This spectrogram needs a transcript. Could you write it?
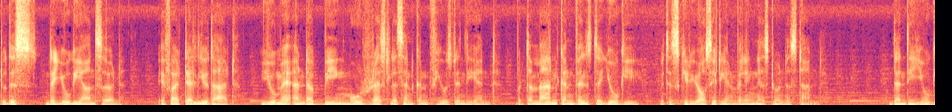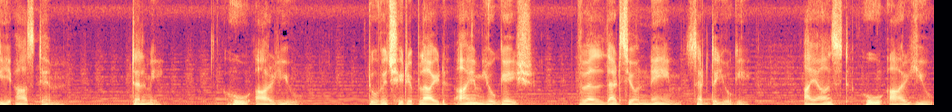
To this, the yogi answered, If I tell you that, you may end up being more restless and confused in the end. But the man convinced the yogi with his curiosity and willingness to understand. Then the yogi asked him, Tell me, who are you? To which he replied, I am Yogesh. Well, that's your name, said the yogi. I asked, Who are you?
